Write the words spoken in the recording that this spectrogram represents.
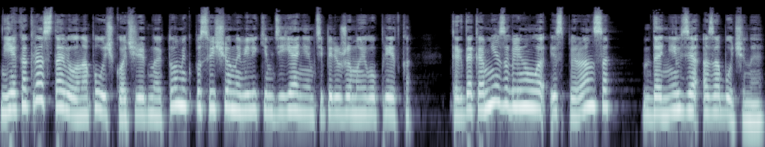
Я как раз ставила на полочку очередной томик, посвященный великим деяниям теперь уже моего предка, когда ко мне заглянула Эсперанса, да нельзя озабоченная.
